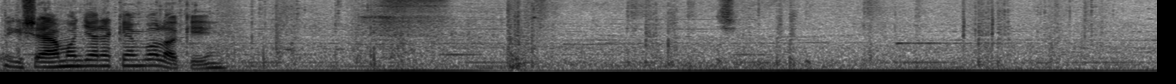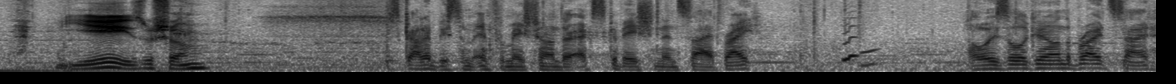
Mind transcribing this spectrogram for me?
Mégis elmondja nekem valaki? Jézusom. There's gotta be some information on their excavation inside, right? Always looking on the bright side.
